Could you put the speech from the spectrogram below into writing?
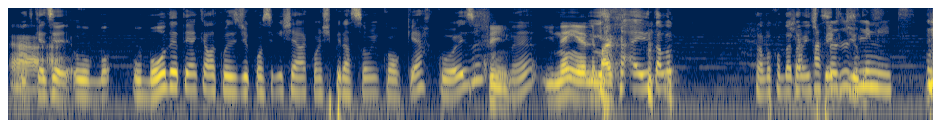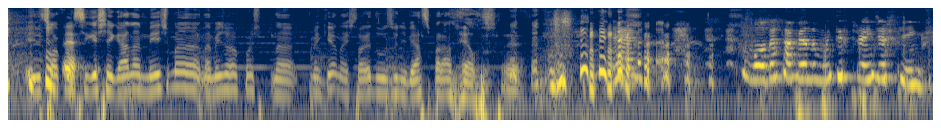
a- Quer dizer, o, Mo- o Mulder tem aquela coisa de conseguir enxergar a conspiração em qualquer coisa, Sim. né? E nem ele E mais. aí ele tava, tava Já completamente passou dos perdido. limites. Ele só conseguia chegar na mesma. Na mesma. Na, como é que é? Na história dos universos paralelos. É. O Mulder tá vendo muito Stranger Things.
